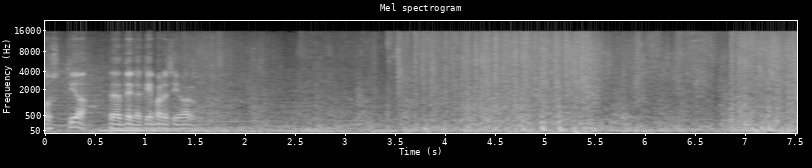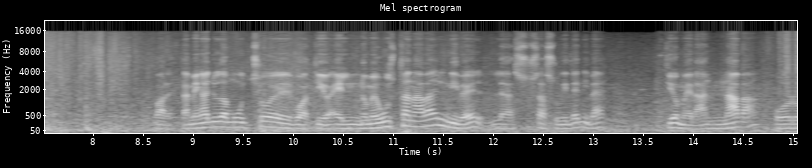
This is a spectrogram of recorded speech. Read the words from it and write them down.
Hostia, espérate que aquí ha aparecido algo. Vale, también ayuda mucho el... Buah, tío, el, no me gusta nada el nivel, la, o sea, subir de nivel. Tío, me das nada por,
